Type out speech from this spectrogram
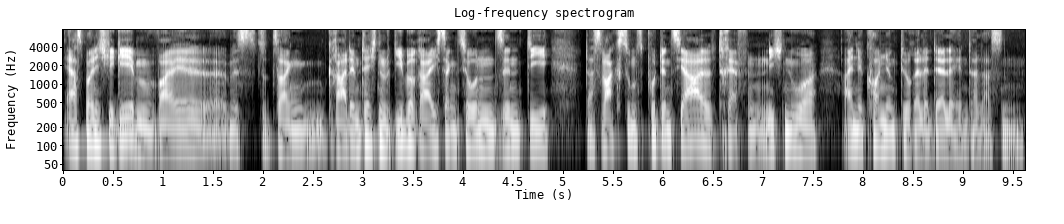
erstmal nicht gegeben, weil äh, es sozusagen gerade im Technologiebereich Sanktionen sind, die das Wachstumspotenzial treffen, nicht nur eine konjunkturelle Delle hinterlassen.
